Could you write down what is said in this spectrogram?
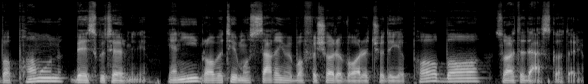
با پامون به اسکوتر میدیم. یعنی رابطه مستقیم با فشار وارد شده پا با سرعت دستگاه داریم.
